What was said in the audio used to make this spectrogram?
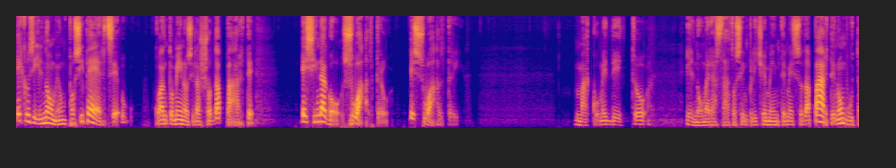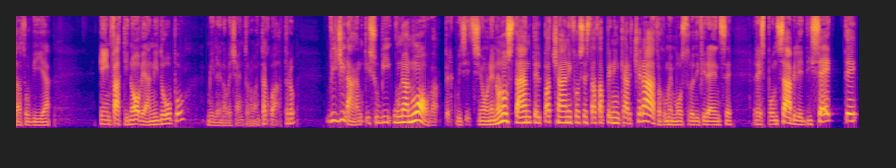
E così il nome un po' si perse, o quantomeno si lasciò da parte, e si indagò su altro e su altri ma come detto il nome era stato semplicemente messo da parte, non buttato via. E infatti nove anni dopo, 1994, Vigilanti subì una nuova perquisizione, nonostante il Pacciani fosse stato appena incarcerato come mostro di Firenze, responsabile di sette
